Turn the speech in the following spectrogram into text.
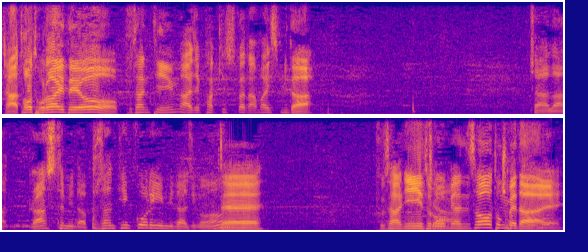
자, 더 돌아야 돼요. 부산 팀 아직 바퀴 수가 남아 있습니다. 자, 나, 라스트입니다. 부산팀 꼬링입니다, 지금. 네. 부산이 들어오면서 동메달.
